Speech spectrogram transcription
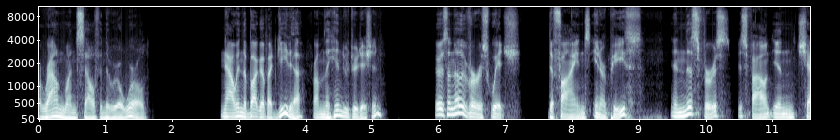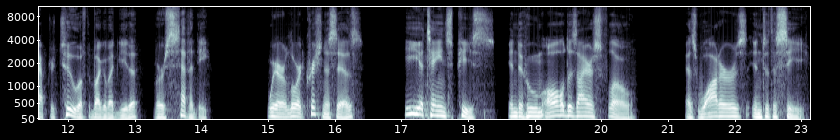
around oneself in the real world. Now, in the Bhagavad Gita from the Hindu tradition, there's another verse which defines inner peace, and this verse is found in chapter 2 of the Bhagavad Gita, verse 70, where Lord Krishna says, He attains peace into whom all desires flow, as waters into the sea,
